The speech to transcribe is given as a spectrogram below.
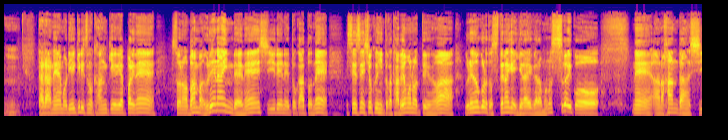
うん。ただね、もう利益率の関係でやっぱりね、その、バンバン売れないんだよね。仕入れ値とか、あとね、生鮮食品とか食べ物っていうのは、売れ残ると捨てなきゃいけないから、ものすごいこう、ね、あの、判断、仕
